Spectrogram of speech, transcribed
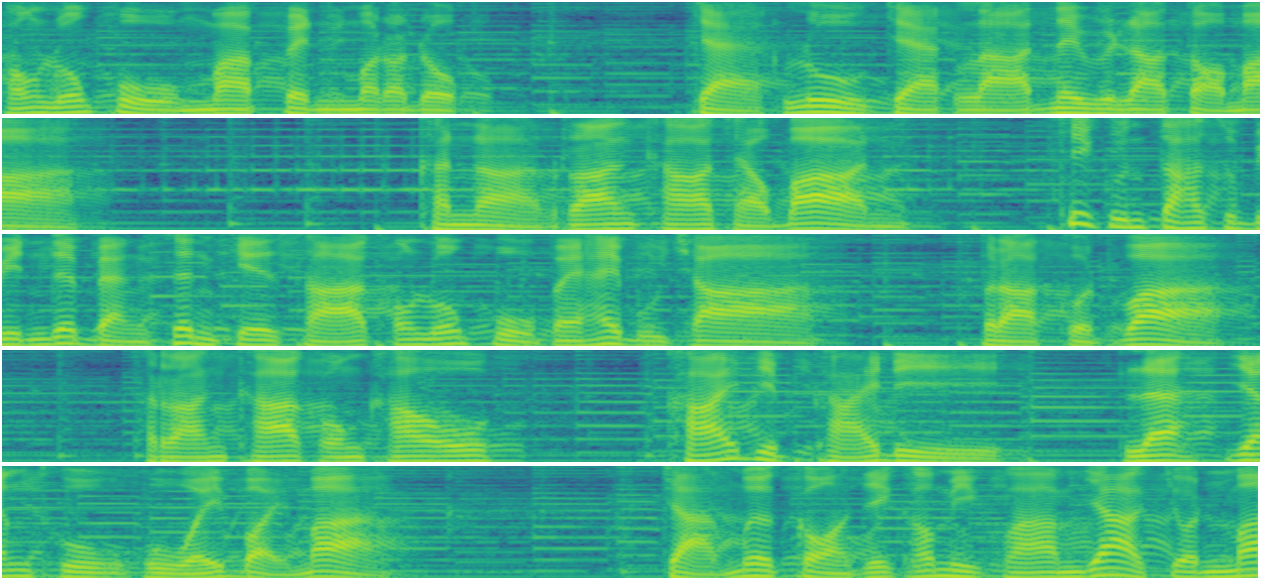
ของหลวงปู่มาเป็นมรดก แจกลูกแจกหลานในเวลาต่อมาขนาดร้านค้าแถวบ้าน ที่คุณตาสุบินได้แบ่งเส้นเกษาของหลวงปู่ไปให้บูชา ปรากฏว่า ร้านค้าของเขา ขายดิบขายดี และยังถูกหวยบ่อยมาก จากเมื่อก่อนที่เขามีความยากจนม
